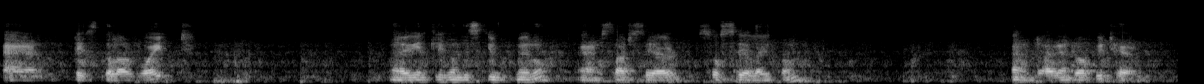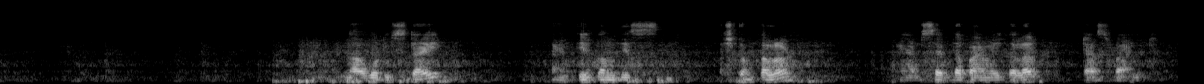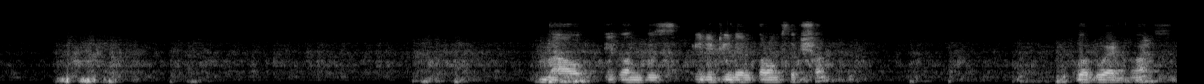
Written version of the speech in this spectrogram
and text color white. Now again click on this cube menu and search here social icon and drag and drop it here. Now go to style and click on this custom color and set the primary color transparent. Now click on this edit inner column section. Go to advanced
